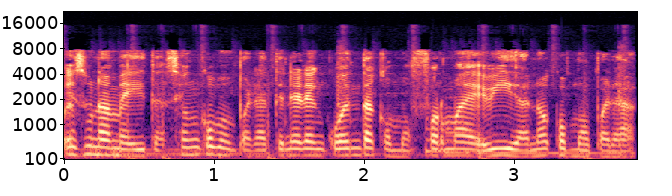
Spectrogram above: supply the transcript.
es, una meditación como para tener en cuenta como forma de vida, ¿no? Como para,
